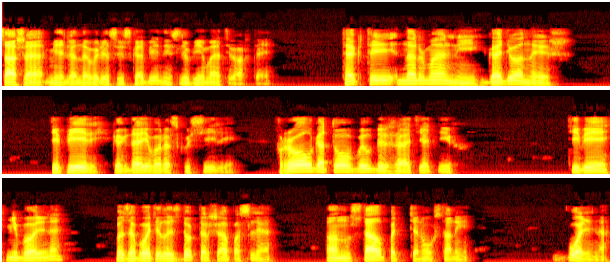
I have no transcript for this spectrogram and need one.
Саша медленно вылез из кабины с любимой отверткой. «Так ты нормальный, гаденыш!» Теперь, когда его раскусили, Фрол готов был бежать и от них. «Тебе не больно?» — позаботилась докторша опосля. Он встал, подтянул штаны. «Больно.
